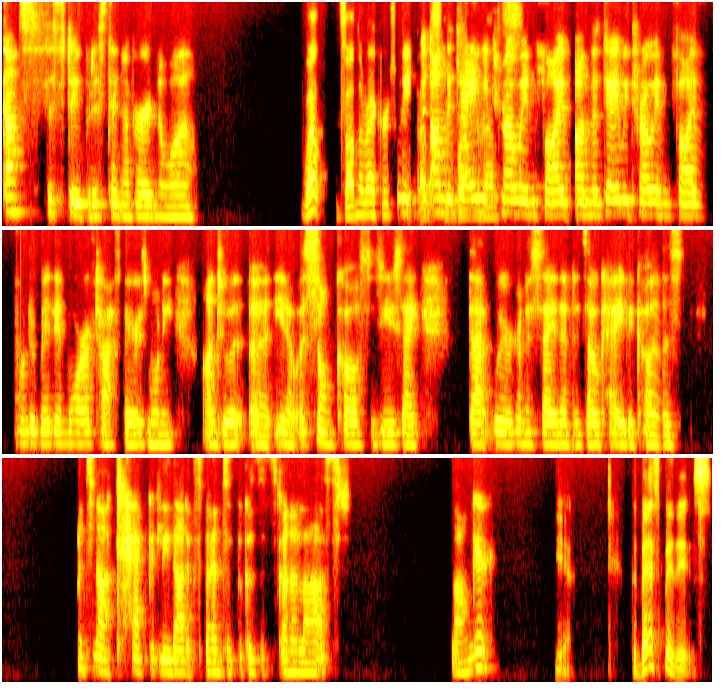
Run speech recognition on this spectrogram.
that's the stupidest thing I've heard in a while. Well, it's on the record. We, on the day we throw in five, on the day we throw in five hundred million more of taxpayers' money onto a, a you know a sunk cost, as you say, that we're going to say that it's okay because it's not technically that expensive because it's going to last longer. Yeah. The best bit is,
